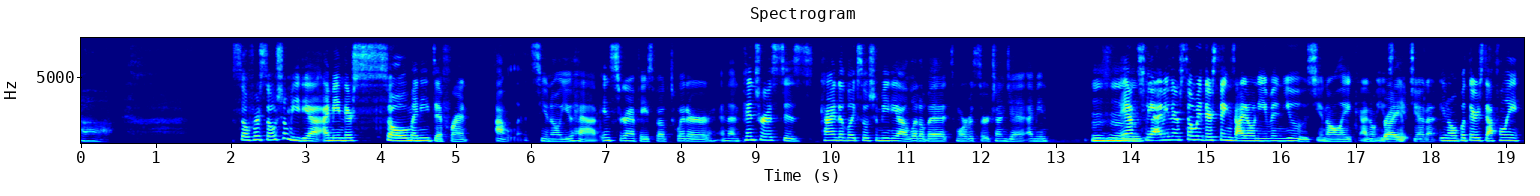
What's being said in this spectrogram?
Oh. so for social media i mean there's so many different outlets you know you have instagram facebook twitter and then pinterest is kind of like social media a little bit it's more of a search engine i mean Mm-hmm. Snapchat. I mean, there's so many. There's things I don't even use. You know, like I don't use right. Snapchat. You know, but there's definitely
